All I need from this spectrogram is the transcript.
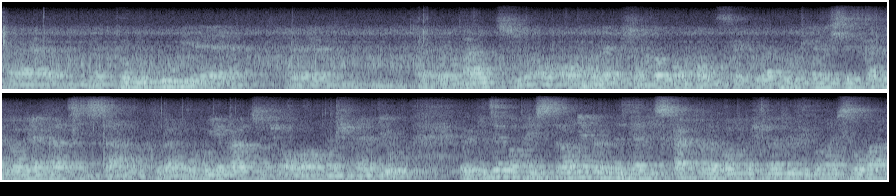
e, produkuje, e, walczy o, o lepszą, dobrą Polskę, która próbuje myśleć w kategoriach racji stanu, która próbuje walczyć o wolność mediów. Widzę po tej stronie pewne zjawiska, które wolność mediów i wolność słowa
